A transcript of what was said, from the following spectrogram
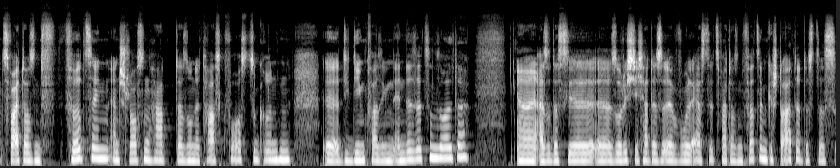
2014 äh, entschlossen hat, da so eine Taskforce zu gründen, äh, die dem quasi ein Ende setzen sollte. Äh, also das äh, so richtig hat es äh, wohl erst 2014 gestartet, dass das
